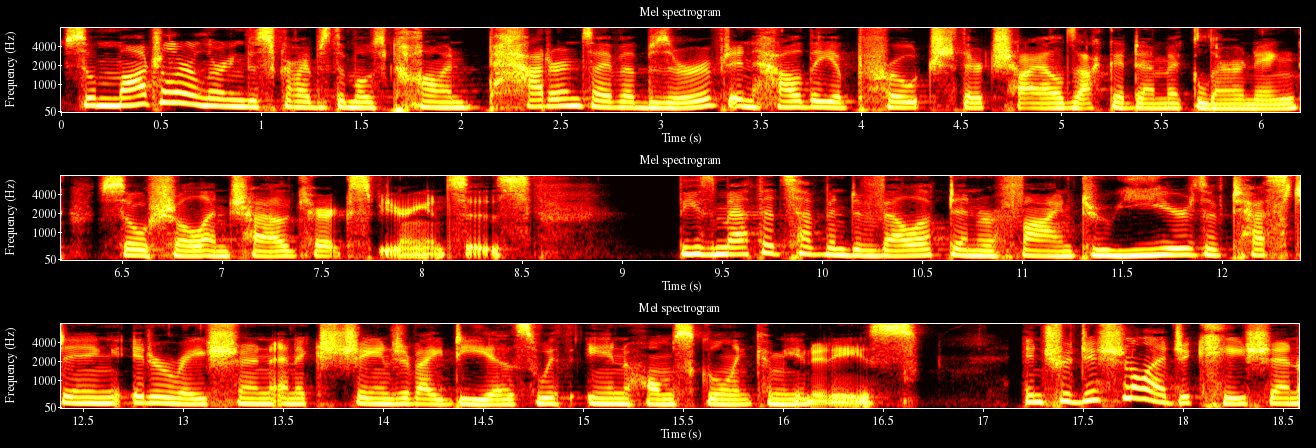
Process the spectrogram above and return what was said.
So modular learning describes the most common patterns I've observed in how they approach their child's academic learning, social, and childcare experiences. These methods have been developed and refined through years of testing, iteration, and exchange of ideas within homeschooling communities. In traditional education,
